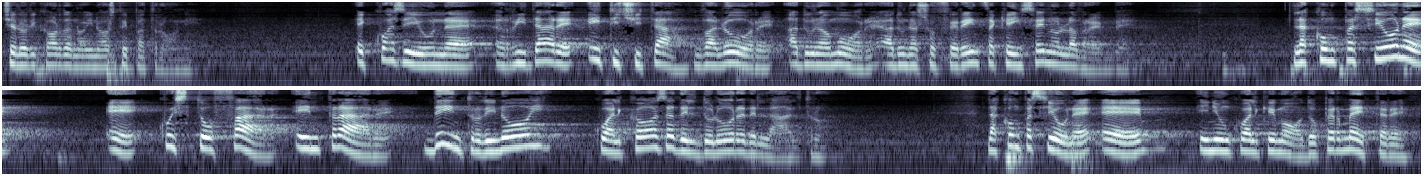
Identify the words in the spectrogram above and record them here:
ce lo ricordano i nostri patroni. È quasi un ridare eticità, valore ad un amore, ad una sofferenza che in sé non l'avrebbe. La compassione è questo far entrare dentro di noi qualcosa del dolore dell'altro. La compassione è in un qualche modo permettere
